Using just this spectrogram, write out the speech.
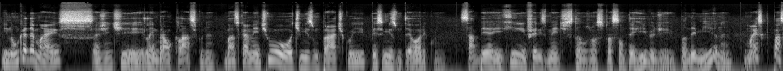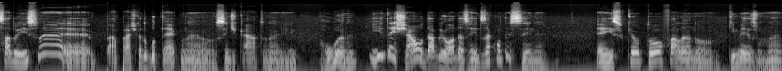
E nunca é demais a gente lembrar o clássico, né. Basicamente o otimismo prático e pessimismo teórico, né saber aí que infelizmente estamos numa situação terrível de pandemia, né? Mas que passado isso é a prática do boteco, né? O sindicato, né? E rua, né? E deixar o WO das redes acontecer, né? É isso que eu tô falando aqui mesmo, né?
